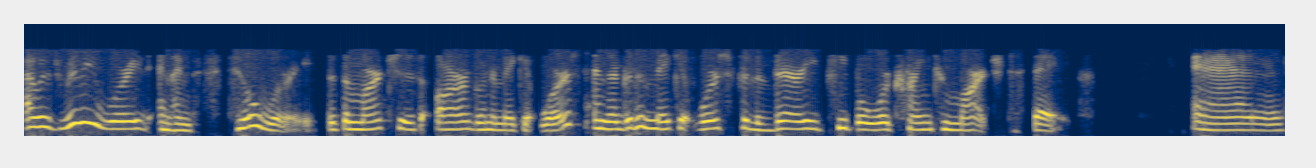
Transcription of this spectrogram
I was really worried, and I'm still worried, that the marches are going to make it worse, and they're going to make it worse for the very people we're trying to march to save. And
